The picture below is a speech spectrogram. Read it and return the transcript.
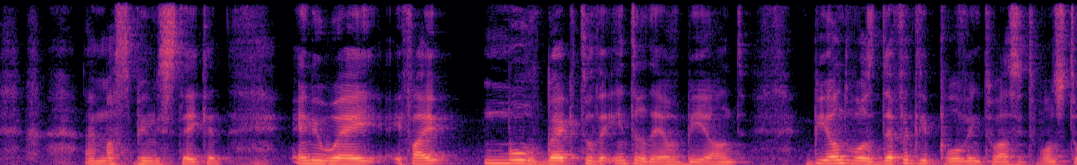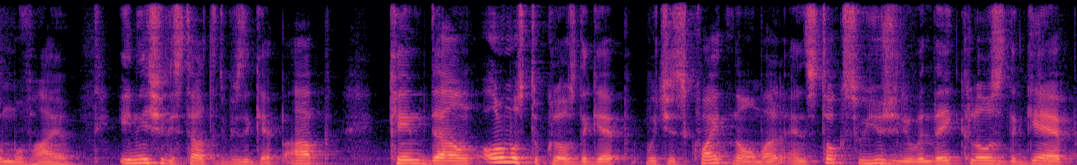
I must be mistaken. Anyway, if I move back to the intraday of Beyond, Beyond was definitely proving to us it wants to move higher. Initially started with a gap up, came down almost to close the gap, which is quite normal. And stocks usually when they close the gap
